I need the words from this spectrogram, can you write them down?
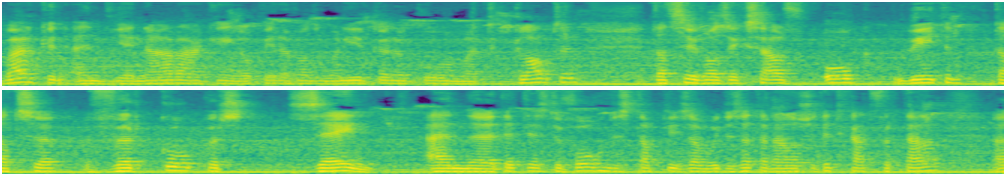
werken en die in aanraking op een of andere manier kunnen komen met klanten, dat ze van zichzelf ook weten dat ze verkopers zijn. En uh, dit is de volgende stap die zou moeten zetten. En als je dit gaat vertellen uh,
